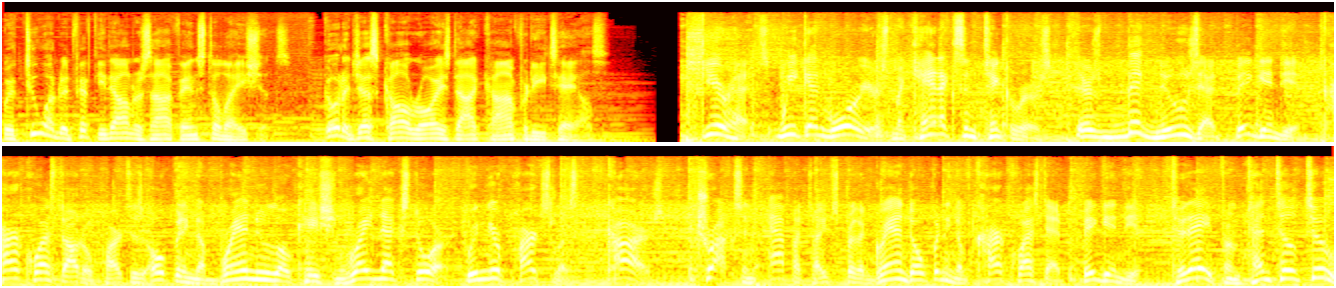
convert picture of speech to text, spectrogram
with $250 off installations. Go to justcallroys.com for details. Gearheads, weekend warriors, mechanics, and tinkerers. There's big news at Big Indian. CarQuest Auto Parts is opening a brand new location right next door. Bring your parts list, cars, trucks, and appetites for the grand opening of CarQuest at Big Indian. Today from 10 till 2,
